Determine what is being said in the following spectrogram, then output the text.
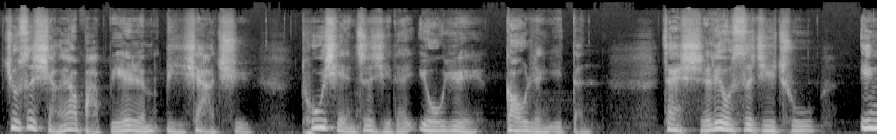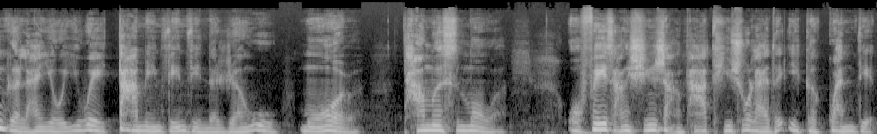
就是想要把别人比下去，凸显自己的优越、高人一等。在十六世纪初，英格兰有一位大名鼎鼎的人物摩尔 （Thomas More），我非常欣赏他提出来的一个观点。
